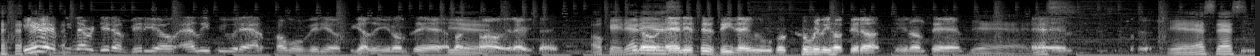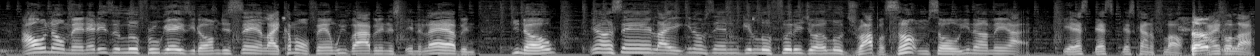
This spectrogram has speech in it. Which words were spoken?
Even if we never did a video, at least we would have had a promo video together. You know what I'm saying about Yeah. the song and everything. Okay, you that know, is. and it's his DJ who, who really hooked it up. You know what I'm saying? yeah, And yeah, that's that's. I don't know, man. That is a little frugazy though. I'm just saying, like, come on, fam. We vibing in the in the lab, and you know, you know what I'm saying. Like, you know what I'm saying. Get a little footage or a little drop or something. So you know what I mean. I, yeah, that's that's that's kind of flaw. I ain't gonna lie.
